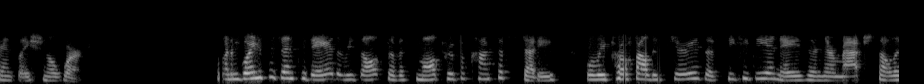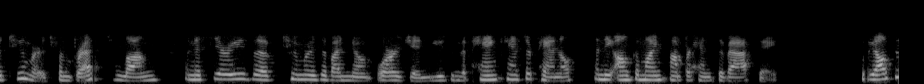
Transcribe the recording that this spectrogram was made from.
translational work. What I'm going to present today are the results of a small proof of concept study where we profiled a series of ctDNAs and their matched solid tumors from breast, to lung, and a series of tumors of unknown origin using the pan-cancer panel and the Oncomine comprehensive assay. We also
